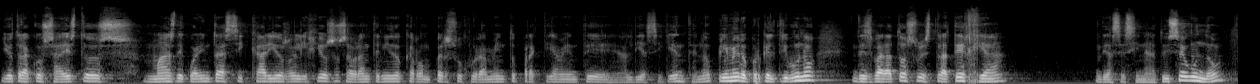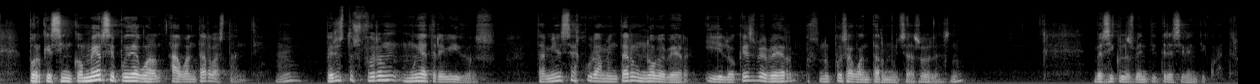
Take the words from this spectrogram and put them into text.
Y otra cosa, estos más de 40 sicarios religiosos habrán tenido que romper su juramento prácticamente al día siguiente. ¿no? Primero, porque el tribuno desbarató su estrategia de asesinato. Y segundo, porque sin comer se puede aguantar bastante. Pero estos fueron muy atrevidos. también se juramentaron no beber, y lo que es beber, pues no puedes aguantar muchas horas, ¿no? Versículos 23 y 24.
